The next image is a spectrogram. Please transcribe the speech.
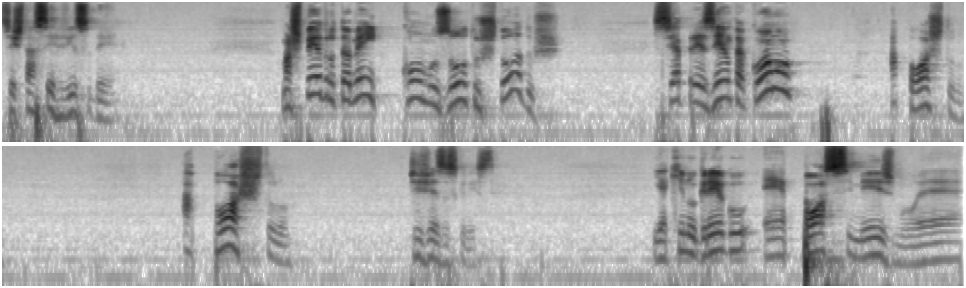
Você está a serviço dele. Mas Pedro também, como os outros todos, se apresenta como apóstolo. Apóstolo de Jesus Cristo. E aqui no grego é posse mesmo, é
